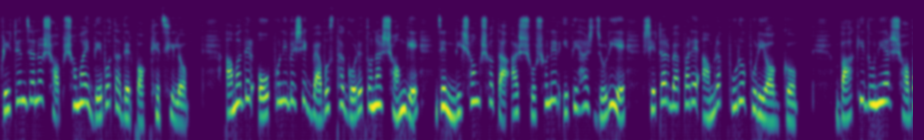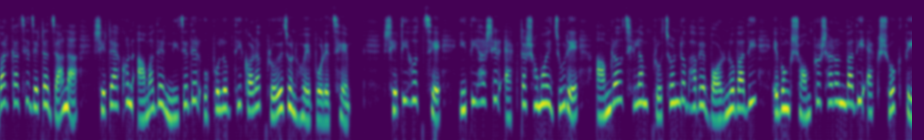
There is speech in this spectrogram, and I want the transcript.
ব্রিটেন যেন সবসময় দেবতাদের পক্ষে ছিল। আমাদের ঔপনিবেশিক ব্যবস্থা গড়ে তোলার সঙ্গে যে নৃশংসতা আর শোষণের ইতিহাস জড়িয়ে, সেটার ব্যাপারে আমরা পুরোপুরি অজ্ঞ। বাকি দুনিয়ার সবার কাছে যেটা জানা, সেটা এখন আমাদের নিজেদের উপলব্ধি করা প্রয়োজন হয়ে পড়েছে। সেটি হচ্ছে, ইতিহাসের একটা সময় জুড়ে আমরাও ছিলাম প্রচণ্ডভাবে বর্ণবাদী এবং সম্প্রসারণবাদী এক শক্তি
